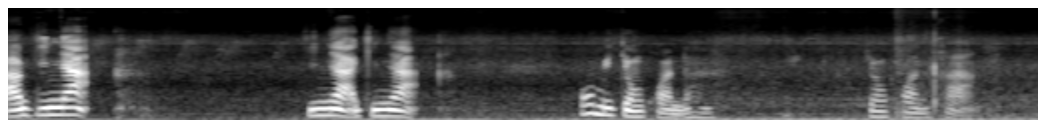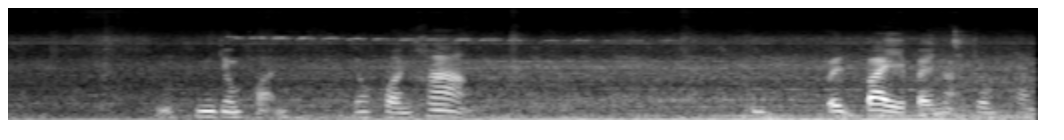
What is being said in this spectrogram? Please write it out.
เอากินยะกินยะกินยะโอ้มีจมขวัญนะคะจมขวัญข้าง มีจมขวัญจมขวัญข้าง ไปไปไปนะจอมขวัญ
